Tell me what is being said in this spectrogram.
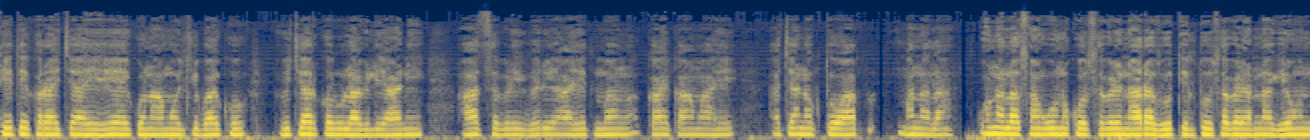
ते ते करायचे आहे. हे ऐकून अमोलची बायको विचार करू लागली आणि आज सगळे घरी आहेत मग काय काम आहे? अचानक तो आप म्हणाला कोणाला सांगू नको सगळे नाराज होतील. तू सगळ्यांना घेऊन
